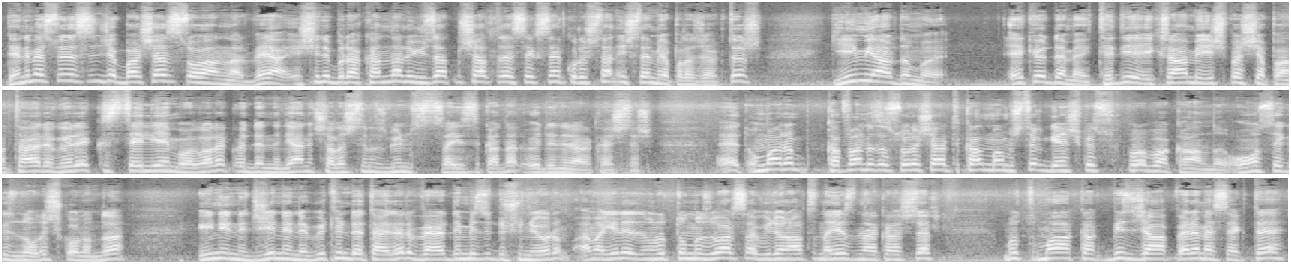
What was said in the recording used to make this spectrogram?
Deneme süresince başarısız olanlar veya işini bırakanlar 166 lira 80 kuruştan işlem yapılacaktır. Giyim yardımı, ek ödeme, tediye, ikramiye, işbaşı yapılan tarihe göre kısteliye mi olarak ödenir. Yani çalıştığınız gün sayısı kadar ödenir arkadaşlar. Evet umarım kafanıza soru işareti kalmamıştır. Gençlik ve Spor Bakanlığı 18 nolu iş kolunda inini, cinini, bütün detayları verdiğimizi düşünüyorum. Ama yine de unuttuğumuz varsa videonun altında yazın arkadaşlar. Mut, muhakkak biz cevap veremesek de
